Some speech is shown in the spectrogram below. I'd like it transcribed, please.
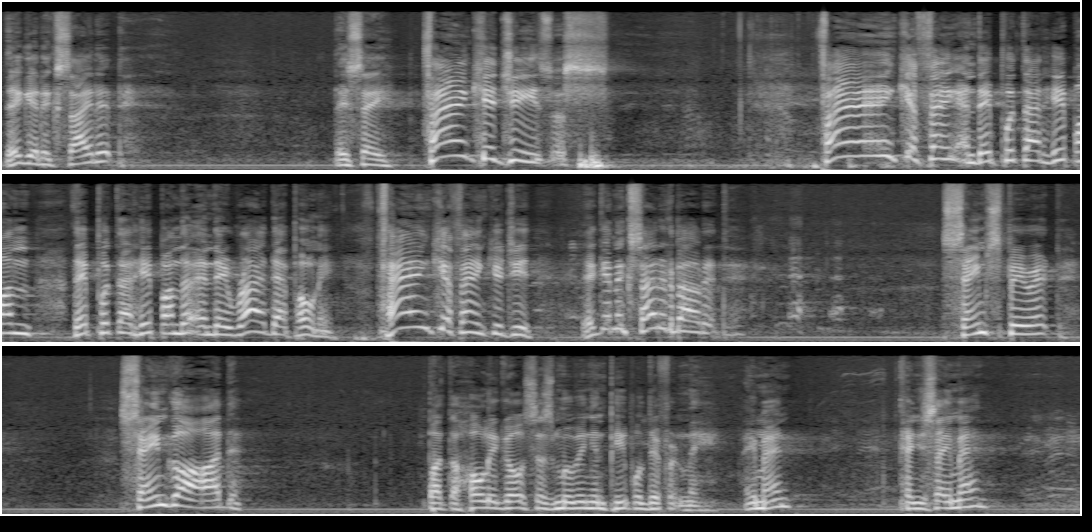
They get excited. They say, Thank you, Jesus. Thank you, thank and they put that hip on, they put that hip on the and they ride that pony. Thank you, thank you, Jesus. They're getting excited about it. Same spirit, same God, but the Holy Ghost is moving in people differently. Amen. Can you say amen? amen?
